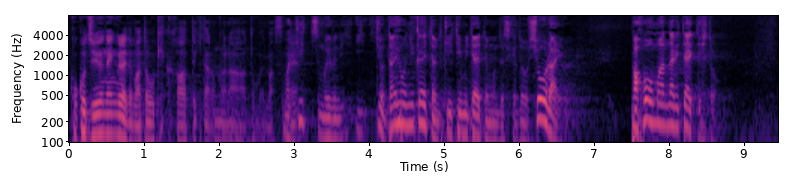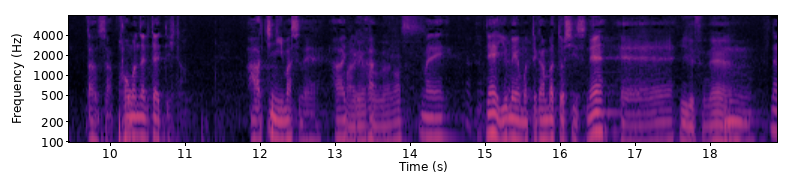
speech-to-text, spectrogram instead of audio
ここ10年ぐらいでまた大きく変わってきたのかなと思いますね、まあ、キッズもいるんでい一応台本に書いたので聞いてみたいと思うんですけど将来パフォーマーになりたいって人。ダンサーパフォーマーになりたいって人ああっちにいますね。あありがとうございます。あまあねね夢を持って頑張ってほしいですね。えいいですね、ーうん。今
